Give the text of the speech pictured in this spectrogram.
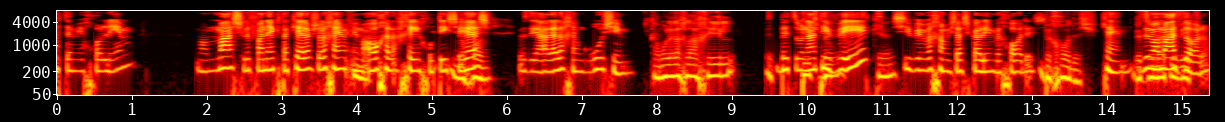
אתם יכולים ממש לפנק את הכלב שלכם עם האוכל הכי איכותי שיש, נכון. וזה יעלה לכם גרושים. כמה עולה לך להאכיל? בתזונה טבעית, כן. 75 שקלים בחודש. בחודש. כן, זה ממש טבעית. זול.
